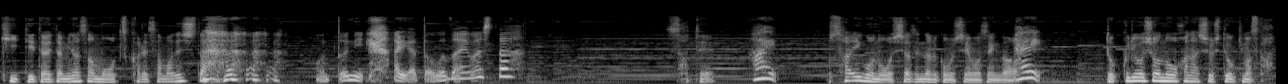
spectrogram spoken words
聞いていただいた皆さんもお疲れ様でした。本当にありがとうございました。さて、はい。最後のお知らせになるかもしれませんが、はい。読了症のお話をしておきますか。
